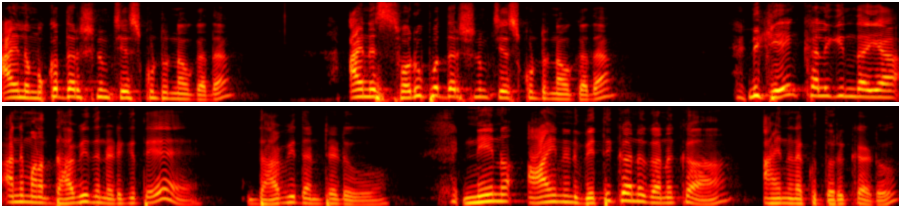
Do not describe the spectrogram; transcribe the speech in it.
ఆయన ముఖ దర్శనం చేసుకుంటున్నావు కదా? ఆయన స్వరూప దర్శనం చేసుకుంటున్నావు కదా? నీకేం కలిగిందయ్యా అని మన దావీదని అడిగితే దావీద్ అంటాడు నేను ఆయనను వెతికాను గనుక ఆయన నాకు దొరికాడు.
